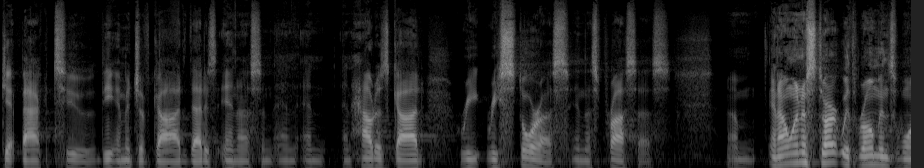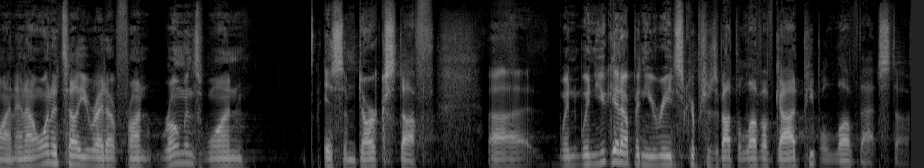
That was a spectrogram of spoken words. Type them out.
get back to the image of God that is in us? And, and, and, and how does God re- restore us in this process? Um, and I want to start with Romans 1. And I want to tell you right up front Romans 1 is some dark stuff. Uh, when, when you get up and you read scriptures about the love of God, people love that stuff.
